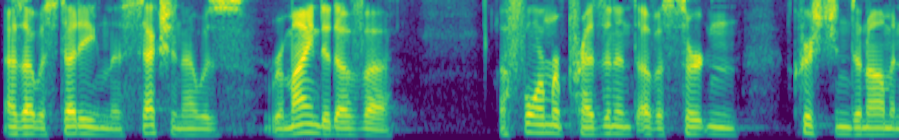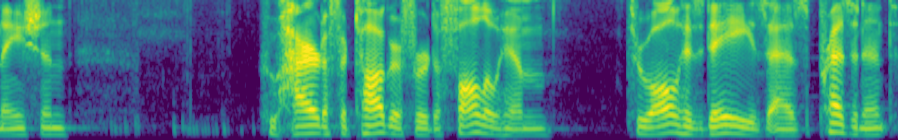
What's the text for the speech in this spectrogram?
As I was studying this section, I was reminded of a, a former president of a certain Christian denomination who hired a photographer to follow him through all his days as president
